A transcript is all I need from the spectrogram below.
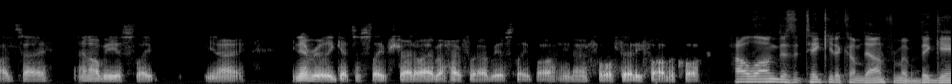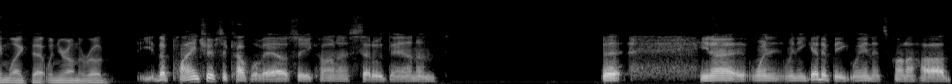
I'd say, and I'll be asleep. You know, you never really get to sleep straight away, but hopefully I'll be asleep by you know four thirty, five o'clock. How long does it take you to come down from a big game like that when you're on the road? The plane trip's a couple of hours, so you kind of settle down and. But you know, when when you get a big win, it's kind of hard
